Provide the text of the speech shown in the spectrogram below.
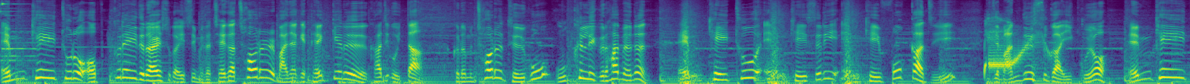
MK2로 업그레이드를 할 수가 있습니다. 제가 철을 만약에 100개를 가지고 있다. 그러면 철을 들고 우클릭을 하면은 MK2, MK3, MK4까지 이제 만들 수가 있고요. MK2,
